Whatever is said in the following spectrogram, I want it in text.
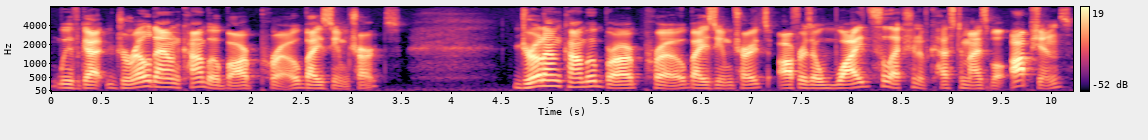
we've got Drill Down Combo Bar Pro by Zoom Charts. Drill Down Combo Bar Pro by Zoom Charts offers a wide selection of customizable options,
